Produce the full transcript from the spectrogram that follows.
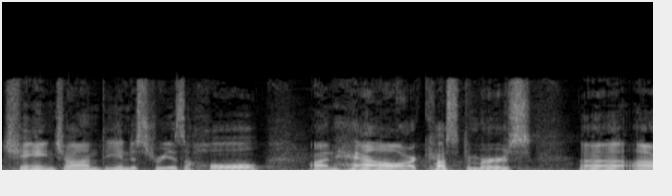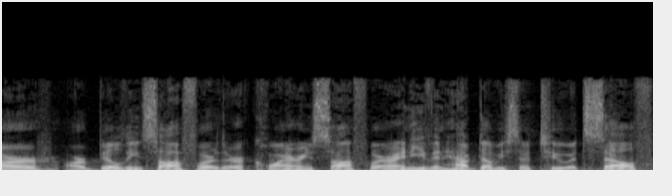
change on the industry as a whole, on how our customers uh, are, are building software, they're acquiring software, and even how WSO2 itself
